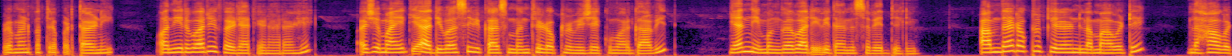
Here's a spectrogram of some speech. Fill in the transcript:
प्रमाणपत्र पडताळणी अनिवार्य करण्यात येणार आहे अशी माहिती आदिवासी विकास मंत्री डॉक्टर विजयकुमार गावित यांनी मंगळवारी विधानसभेत दिली. आमदार डॉक्टर किरण लमावटे लहावट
